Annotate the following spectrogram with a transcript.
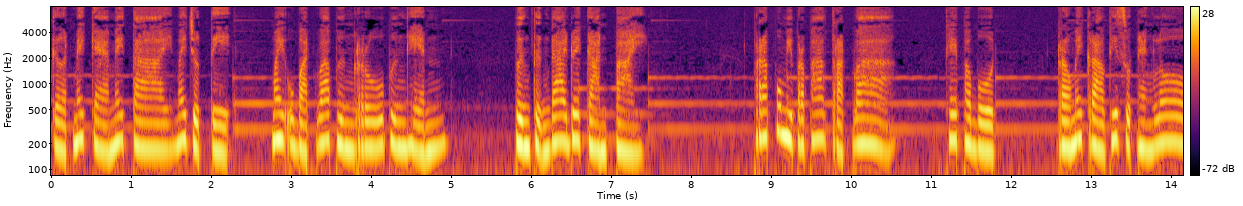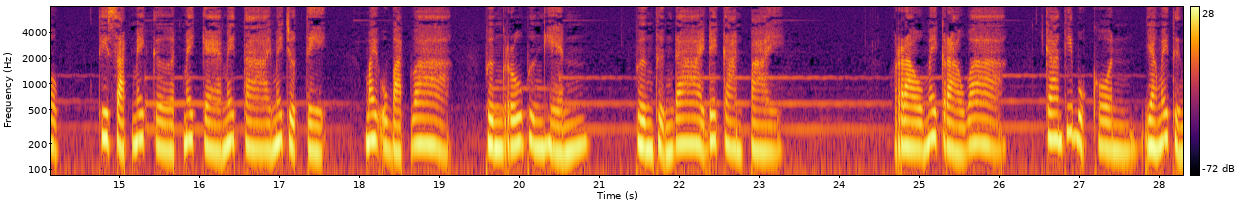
เกิดไม่แก่ไม่ตาย ไม่จุติ ไม่อุบัติว่าพึงรู้พึงเห็น พึงถึงได้ด้วยการไป พระผู้มีพระภาคตรัสว่า เทพบุตร เราไม่กล่าวที่สุดแห่งโลก ที่สัตว์ไม่เกิด ไม่แก่ไม่ตาย ไม่จุติ ไม่อุบัติว่า พึงรู้พึงเห็น พึงถึงได้ด้วยการไป เราไม่กล่าวว่า การที่บุคคลยังไม่ถึง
